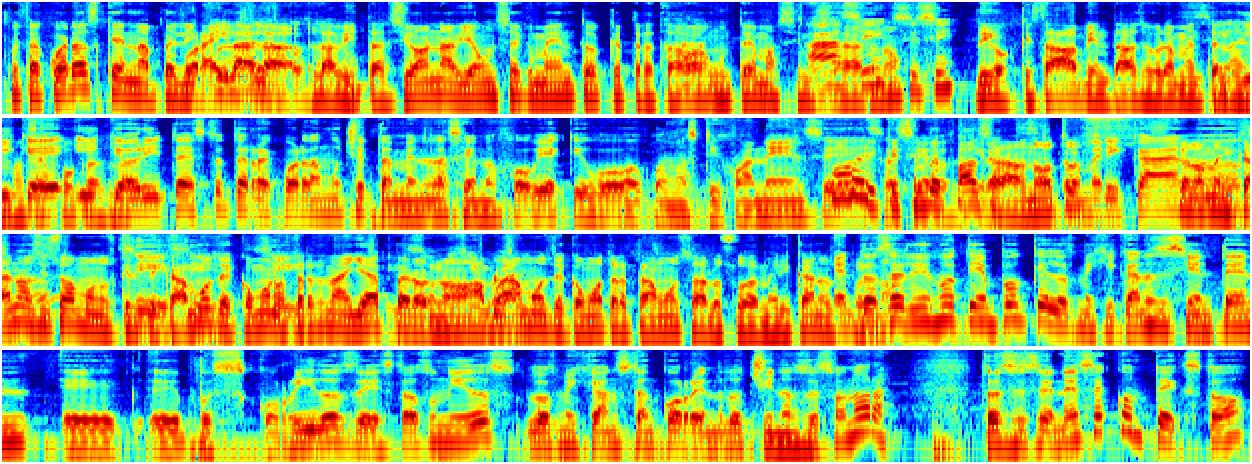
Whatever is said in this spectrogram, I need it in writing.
Pues te acuerdas que en la película la la, cosa, la ¿no? habitación había un segmento que trataba un tema similar, Ah, sí, ¿no? sí, sí. Digo, que estaba ambientado seguramente en las y mismas que, épocas. y que ¿no? ahorita esto te recuerda mucho también a la xenofobia que hubo con los tijuanenses. Ay, que siempre los pasa. Nosotros, que los mexicanos ¿no? sí somos, nos criticamos de cómo nos tratan allá, pero no hablamos de cómo tratamos a los sudamericanos. pues, Entonces, al mismo tiempo que los mexicanos se sienten eh, eh, pues corridos de Estados Unidos, los mexicanos están corriendo los chinos de Sonora. Entonces, en ese contexto,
